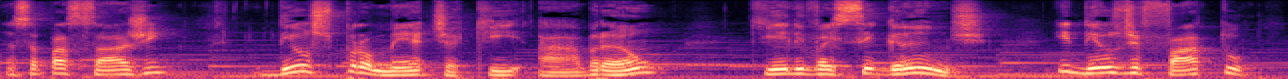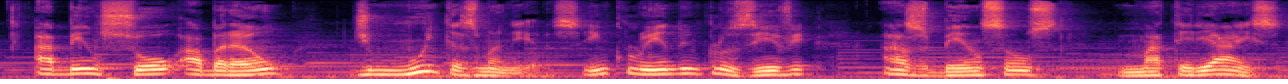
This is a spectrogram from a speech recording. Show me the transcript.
nessa passagem, Deus promete aqui a Abraão que ele vai ser grande. E Deus de fato abençoou Abraão de muitas maneiras, incluindo inclusive as bênçãos materiais,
